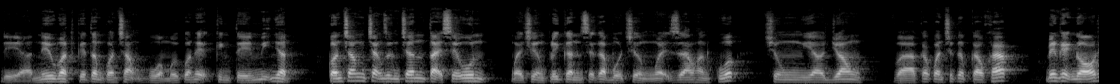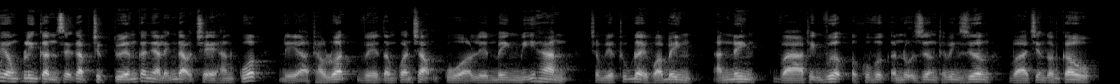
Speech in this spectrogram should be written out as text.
để à, nêu bật cái tầm quan trọng của mối quan hệ kinh tế Mỹ-Nhật. Còn trong chặng dừng chân tại Seoul, Ngoại trưởng Blinken sẽ gặp Bộ trưởng Ngoại giao Hàn Quốc Chung Yeo-yong và các quan chức cấp cao khác. Bên cạnh đó thì ông Blinken sẽ gặp trực tuyến các nhà lãnh đạo trẻ Hàn Quốc để à, thảo luận về tầm quan trọng của liên minh Mỹ-Hàn trong việc thúc đẩy hòa bình, an ninh và thịnh vượng ở khu vực Ấn Độ Dương-Thái Bình Dương và trên toàn cầu.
